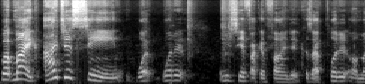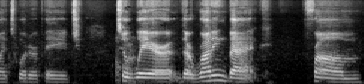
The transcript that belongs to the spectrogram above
But Mike, I just seen what what it. Let me see if I can find it because I put it on my Twitter page to where the running back from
